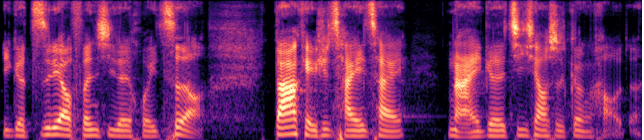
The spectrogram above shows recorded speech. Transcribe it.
一个资料分析的回测啊，大家可以去猜一猜哪一个绩效是更好的。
